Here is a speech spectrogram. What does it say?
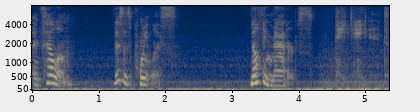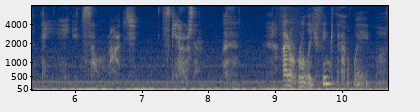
and tell them, this is pointless. Nothing matters. They hate it. They hate it so much. It scares them. I don't really think that way, but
